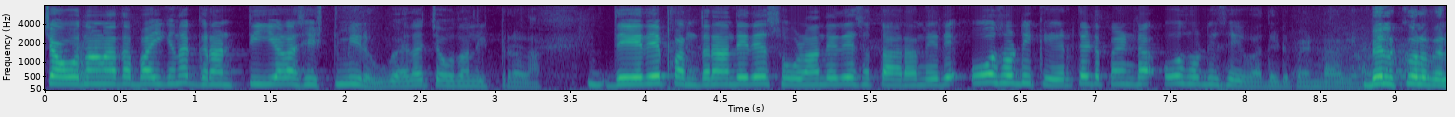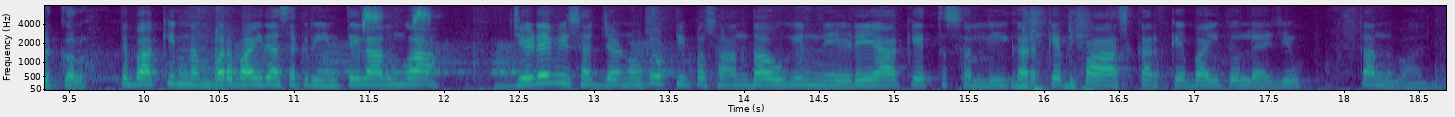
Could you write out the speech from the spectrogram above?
14 ਵਾਲਾ ਤਾਂ ਬਾਈ ਕਹਿੰਦਾ ਗਾਰੰਟੀ ਵਾਲਾ ਸਿਸਟਮ ਹੀ ਰਹੂਗਾ ਇਹਦਾ 14 ਲੀਟਰ ਵਾਲਾ। ਦੇ ਦੇ 15 ਦੇ ਦੇ 16 ਦੇ ਦੇ 17 ਦੇ ਦੇ ਉਹ ਤੁਹਾਡੀ ਕੇਅਰ ਤੇ ਡਿਪੈਂਡ ਆ ਉਹ ਤੁਹਾਡੀ ਸੇਵਾ ਤੇ ਡਿਪੈਂਡ ਆ ਗਿਆ। ਬਿਲਕੁਲ ਬਿਲਕੁਲ। ਤੇ ਬਾਕੀ ਨੰਬਰ ਬਾਈ ਦਾ ਸਕਰੀਨ ਤੇ ਲਾ ਦੂੰਗਾ। ਜਿਹੜੇ ਵੀ ਸੱਜਣ ਨੂੰ ਝੋਟੀ ਪਸੰਦ ਆਊਗੀ ਨੇੜੇ ਆ ਕੇ ਤਸੱਲੀ ਕਰਕੇ ਪਾਸ ਕਰਕੇ ਬਾਈ ਤੋਂ ਲੈ ਜਿਓ। ਧੰਨਵਾਦ ਜੀ।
